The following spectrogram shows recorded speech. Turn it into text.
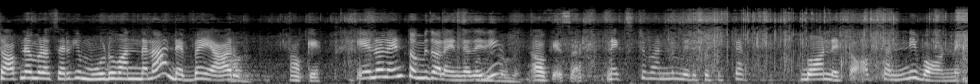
Shop number వచ్చేసరికి మూడు వందల డెబ్బై ఆరు. ఓకే. ఏనో లైన్ తొమ్మిదో లైన్ కదా ఇది? ఓకే సార్. నెక్స్ట్ వన్ మీరు చూపిస్తే బాగున్నాయి. టాప్స్ అన్ని బాగున్నాయి.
